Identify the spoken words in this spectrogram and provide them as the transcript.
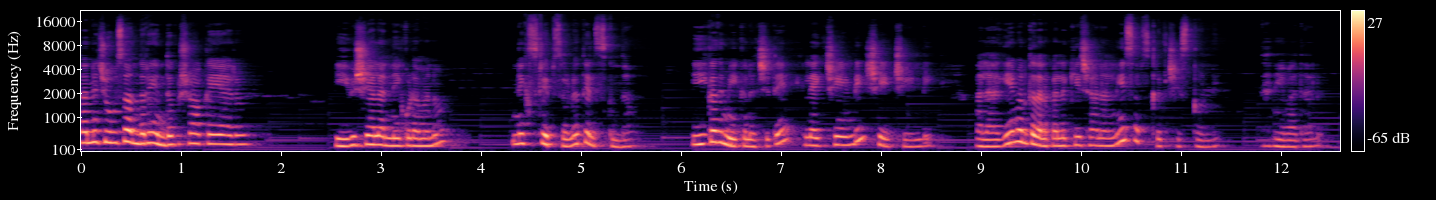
తన్ని చూసి అందరూ ఎందుకు షాక్ అయ్యారు? ఈ విషయాలన్నీ కూడా మనం నెక్స్ట్ ఎపిసోడ్లో తెలుసుకుందాం. ఈ కథ మీకు నచ్చితే లైక్ చేయండి షేర్ చేయండి. అలాగే మన కథలపల్లికి ఛానల్ని సబ్స్క్రైబ్ చేసుకోండి. ధన్యవాదాలు.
